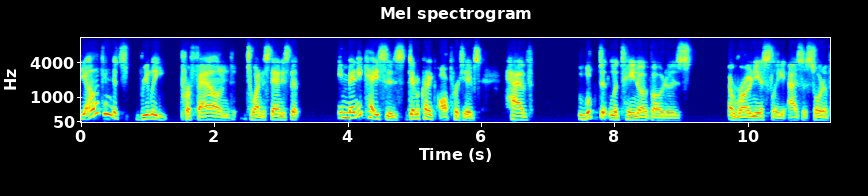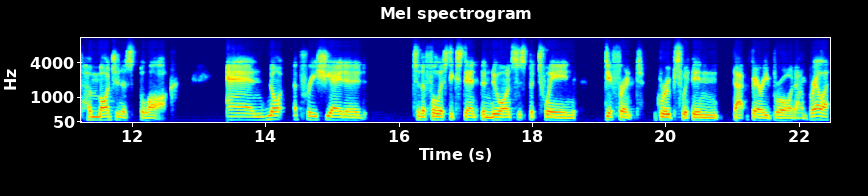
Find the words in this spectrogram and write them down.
The other thing that's really profound to understand is that in many cases, Democratic operatives have looked at Latino voters erroneously as a sort of homogenous block and not appreciated to the fullest extent the nuances between different groups within that very broad umbrella.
